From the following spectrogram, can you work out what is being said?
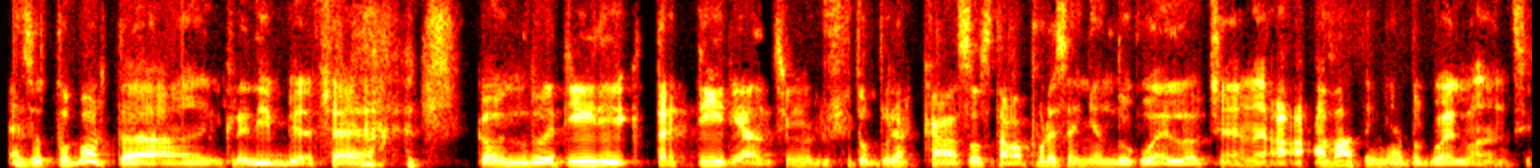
È sotto porta incredibile, cioè con due tiri, tre tiri anzi, uno è riuscito pure a caso, stava pure segnando quello, cioè aveva segnato quello anzi.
